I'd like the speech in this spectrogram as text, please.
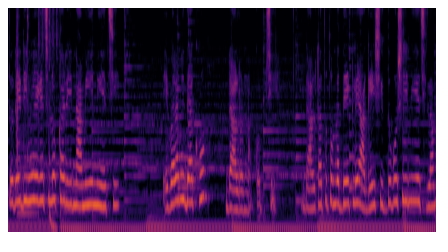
তো রেডি হয়ে গেছিল কারি, নামিয়ে নিয়েছি। এবার আমি দেখো ডাল রান্না করছি। ডালটা তো তোমরা দেখলে আগেই সিদ্ধ বসিয়ে নিয়েছিলাম।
